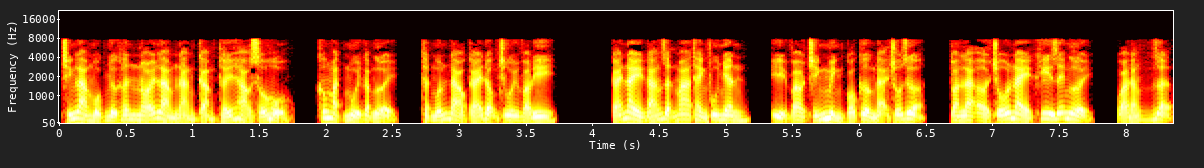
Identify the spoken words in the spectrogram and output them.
chính là một nhược hân nói làm nàng cảm thấy hảo xấu hổ, không mặt mũi gặp người, thật muốn đào cái động chui vào đi. Cái này đáng giận ma thành phu nhân, ỷ vào chính mình có cường đại chỗ dựa, toàn là ở chỗ này khi dễ người, quá đáng giận.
